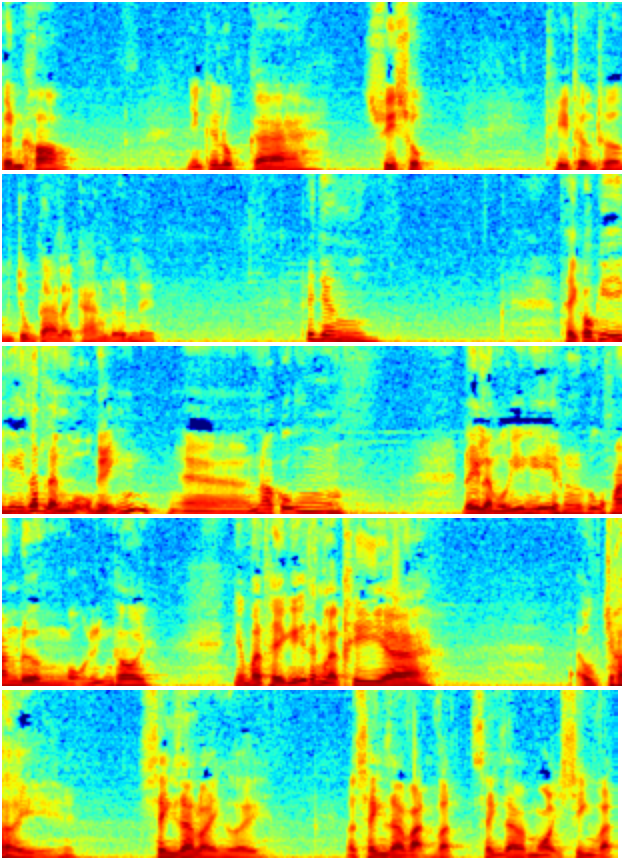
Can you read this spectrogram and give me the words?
cơn khó, những cái lúc suy sụp, thì thường thường chúng ta lại càng lớn lên. Thế nhưng thầy có cái ý nghĩ rất là ngộ nghĩnh. À, nó cũng đây là một ý nghĩ cũng hoang đường ngộ nghĩnh thôi. Nhưng mà thầy nghĩ rằng là khi à, ông trời sinh ra loài người và sinh ra vạn vật sinh ra mọi sinh vật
